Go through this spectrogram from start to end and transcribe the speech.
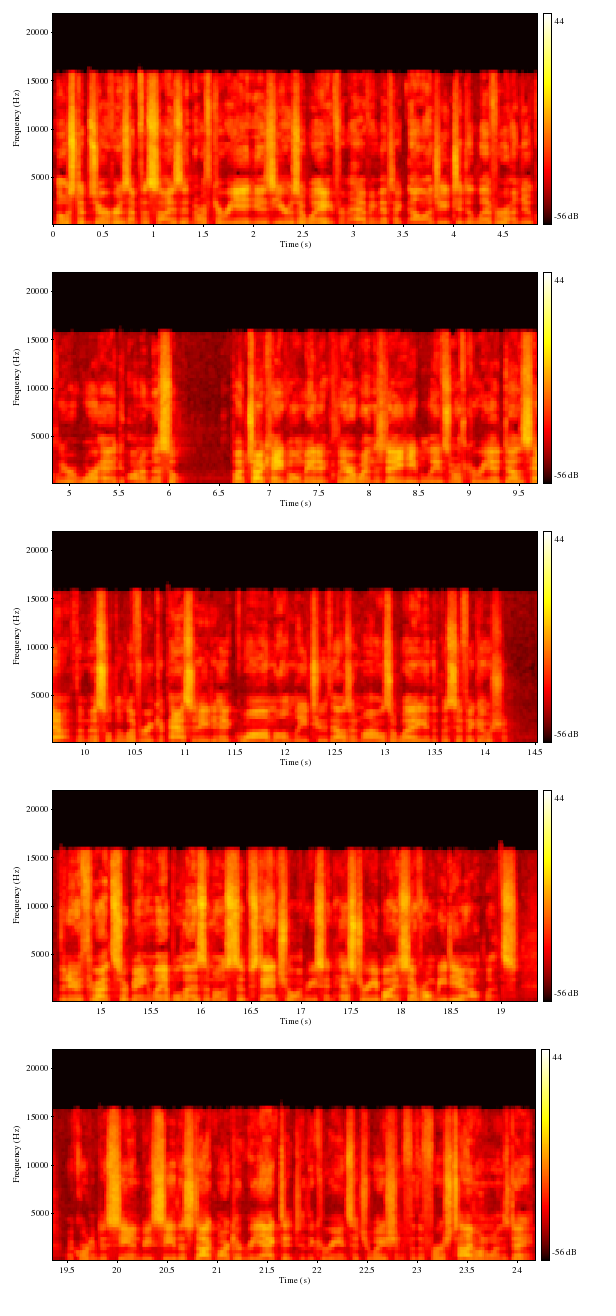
Most observers emphasize that North Korea is years away from having the technology to deliver a nuclear warhead on a missile. But Chuck Hagel made it clear Wednesday he believes North Korea does have the missile delivery capacity to hit Guam only 2,000 miles away in the Pacific Ocean. The new threats are being labeled as the most substantial in recent history by several media outlets. According to CNBC, the stock market reacted to the Korean situation for the first time on Wednesday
